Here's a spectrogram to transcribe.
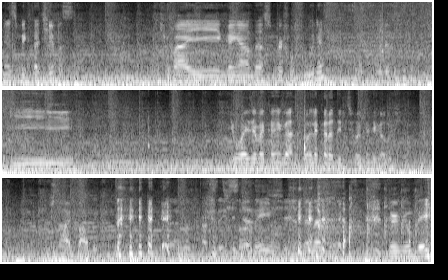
Minhas expectativas? A gente vai ganhar da Super Fofúria. E. E o Wesley vai carregar. Olha a cara dele, a gente vai carregar hoje. Tá hypado, hein? Não tá sem som nenhum. Dormiu bem.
